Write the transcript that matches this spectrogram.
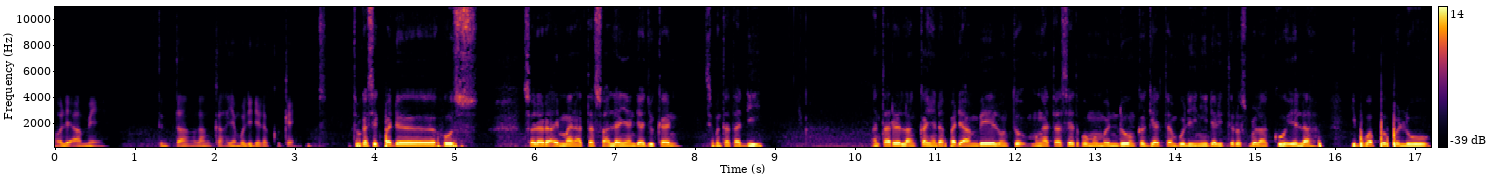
oleh Amir tentang langkah yang boleh dilakukan. Terima kasih kepada hos saudara Aiman atas soalan yang diajukan sebentar tadi. Antara langkah yang dapat diambil untuk mengatasi ataupun membendung kegiatan buli ini dari terus berlaku ialah ibu bapa perlu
